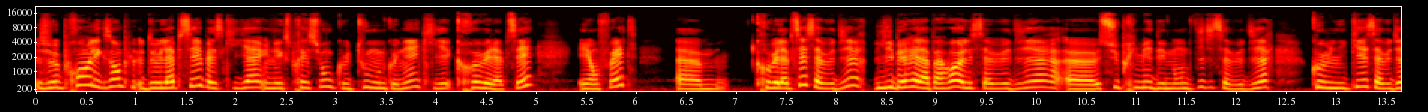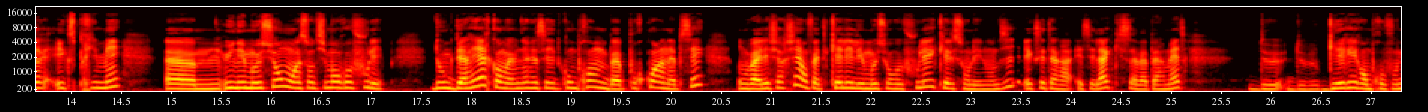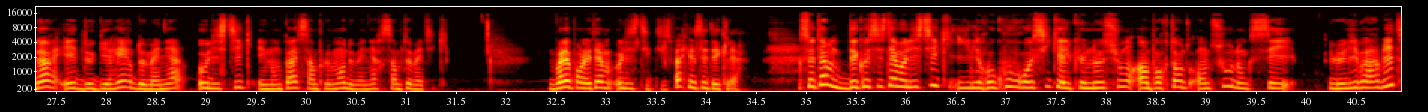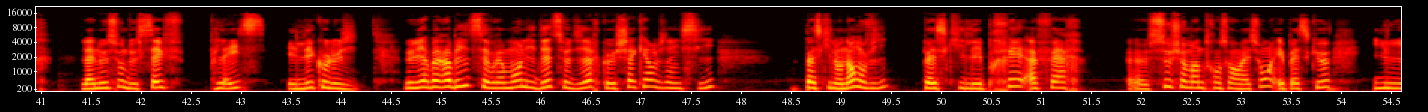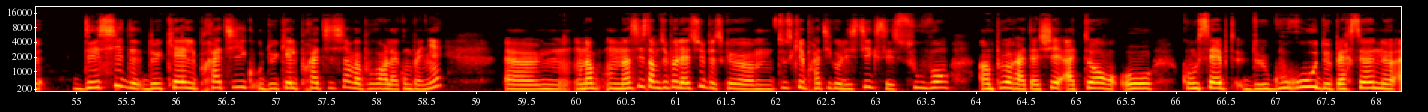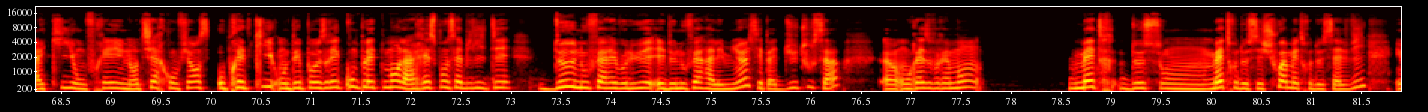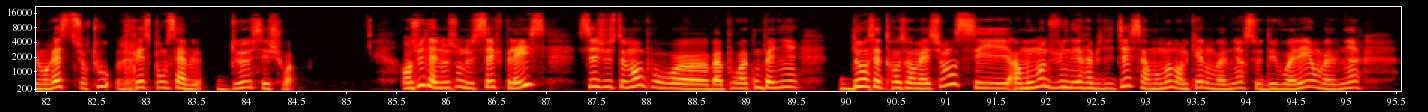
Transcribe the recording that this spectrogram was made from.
Je prends l'exemple de l'abcès parce qu'il y a une expression que tout le monde connaît qui est crever l'abcès. Et en fait, euh, crever l'abcès, ça veut dire libérer la parole, ça veut dire euh, supprimer des non-dits, ça veut dire communiquer, ça veut dire exprimer euh, une émotion ou un sentiment refoulé. Donc derrière, quand on va venir essayer de comprendre bah, pourquoi un abcès, on va aller chercher en fait quelle est l'émotion refoulée, quels sont les non-dits, etc. Et c'est là que ça va permettre de, de, guérir en profondeur et de guérir de manière holistique et non pas simplement de manière symptomatique. Voilà pour le terme holistique. J'espère que c'était clair. Ce terme d'écosystème holistique, il recouvre aussi quelques notions importantes en dessous. Donc c'est le libre arbitre, la notion de safe place et l'écologie. Le libre arbitre, c'est vraiment l'idée de se dire que chacun vient ici parce qu'il en a envie, parce qu'il est prêt à faire euh, ce chemin de transformation et parce que il décide de quelle pratique ou de quel praticien va pouvoir l'accompagner. Euh, on, insiste un petit peu là-dessus parce que euh, tout ce qui est pratique holistique, c'est souvent un peu rattaché à tort au concept de gourou, de personnes à qui on ferait une entière confiance, auprès de qui on déposerait complètement la responsabilité de nous faire évoluer et de nous faire aller mieux. C'est pas du tout ça. Euh, on reste vraiment maître de son maître de ses choix, maître de sa vie, et on reste surtout responsable de ses choix. Ensuite, la notion de safe place, c'est justement pour, euh, bah, pour accompagner dans cette transformation. C'est un moment de vulnérabilité, c'est un moment dans lequel on va venir se dévoiler, on va venir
